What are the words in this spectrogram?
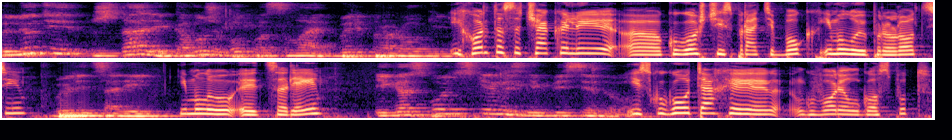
люди ждали, кого же Бог посылает. Были пророки, И хората са чакали а, кого ще изпрати Бог. Имало и пророци, были цари. имало е царе. И Господь с кем из них беседовал? И с кого от тях е говорил Господ?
